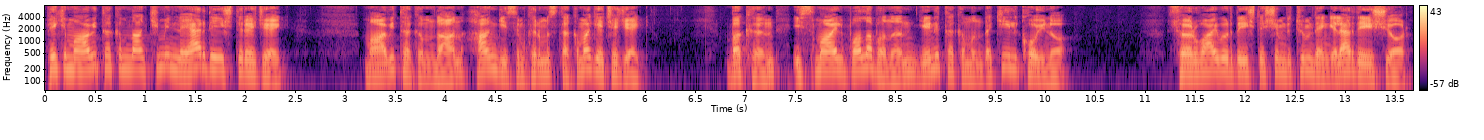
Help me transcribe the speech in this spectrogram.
Peki mavi takımdan kiminle yer değiştirecek? Mavi takımdan hangi isim kırmızı takıma geçecek? Bakın İsmail Balaban'ın yeni takımındaki ilk oyunu. Survivor'da işte şimdi tüm dengeler değişiyor.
